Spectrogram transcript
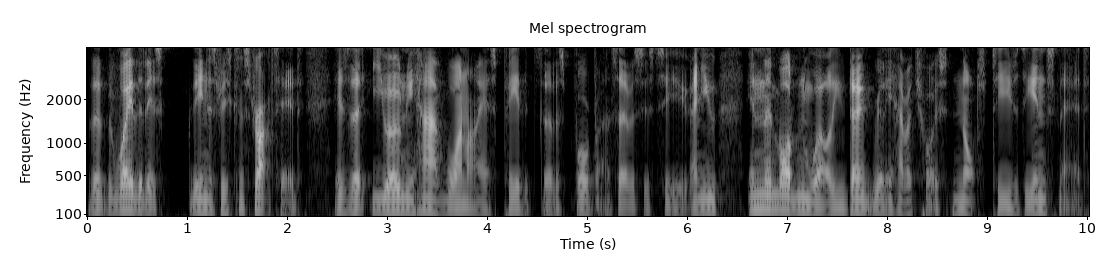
the the way that it's the industry is constructed is that you only have one ISP that delivers broadband services to you, and you in the modern world you don't really have a choice not to use the internet.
